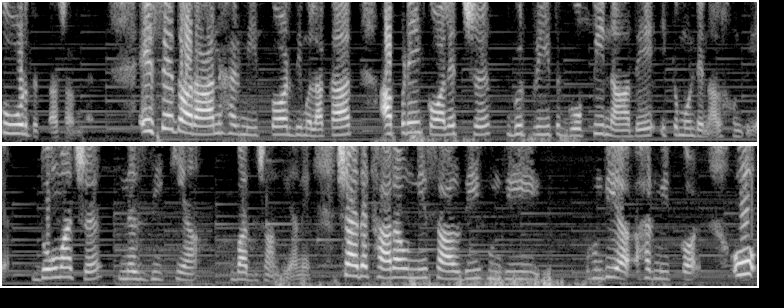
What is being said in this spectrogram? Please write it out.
ਤੋੜ ਦਿੱਤਾ ਜਾਂਦਾ ਹੈ। ਇਸੇ ਦੌਰਾਨ ਹਰਮੀਤ ਕੌਰ ਦੀ ਮੁਲਾਕਾਤ ਆਪਣੇ ਕਾਲਜ 'ਚ ਗੁਰਪ੍ਰੀਤ ਗੋਪੀ ਨਾਂ ਦੇ ਇੱਕ ਮੁੰਡੇ ਨਾਲ ਹੁੰਦੀ ਹੈ। ਦੋਵਾਂ 'ਚ ਨਜ਼ਦੀਕੀਆਂ ਵੱਧ ਜਾਂਦੀਆਂ ਨੇ। ਸ਼ਾਇਦ 18 19 ਸਾਲ ਦੀ ਹੁੰਦੀ ਹੁੰਦੀ ਆ ਹਰਮੀਤ ਕੌਰ। ਉਹ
